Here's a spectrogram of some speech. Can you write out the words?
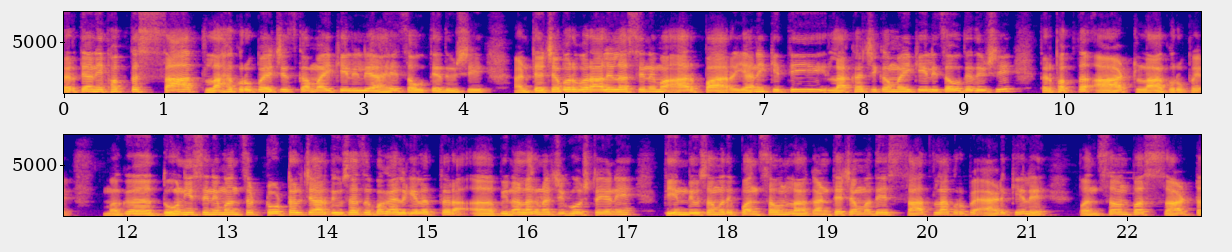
तर त्याने फक्त सात लाख रुपयाचीच कमाई केलेली आहे चौथ्या दिवशी. आणि त्याच्याबरोबर आलेला सिनेमा आर पार याने किती लाखाची कमाई केली चौथ्या दिवशी? तर फक्त आठ लाख रुपये. मग दोन्ही सिनेमांचं टोटल चार दिवसाचं बघायला गेलं तर बिना लग्नाची गोष्ट याने तीन दिवसामध्ये पंचावन्न लाख आणि त्याच्यामध्ये सात लाख रुपये ॲड केले. पंचावन्न पाच साठ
